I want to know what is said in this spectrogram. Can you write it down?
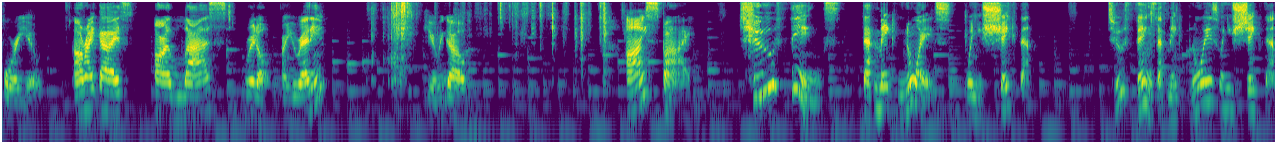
for you. All right, guys, our last riddle. Are you ready? Here we go. I spy two things that make noise when you shake them. Two things that make noise when you shake them.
